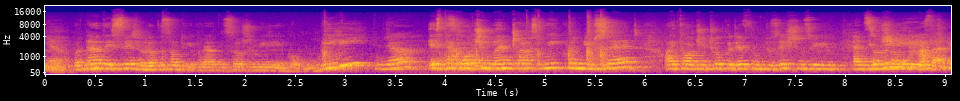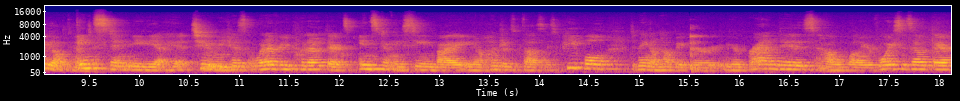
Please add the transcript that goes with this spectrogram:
Yeah. But now they sit and look at something you put out on social media and go, really? Yeah. Is that what you meant last week when you said? I thought you took a different position, so you, And you social really media have to that be authentic. instant media hit too, Mm. because whatever you put out there, it's instantly seen by you know hundreds of thousands of people, depending on how big your your brand is, how well your voice is out there,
